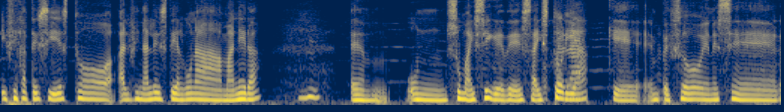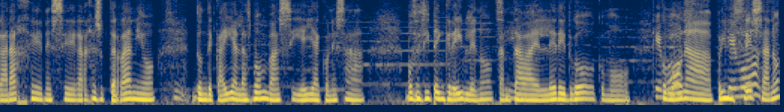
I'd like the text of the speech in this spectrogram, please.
y fíjate si esto al final es de alguna manera em, un suma y sigue de esa historia que empezó en ese garaje, en ese garaje subterráneo, Sí. donde caían las bombas y ella con esa vocecita increíble, ¿no? Cantaba el Let It Go como, como voz, una princesa. ¿no?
